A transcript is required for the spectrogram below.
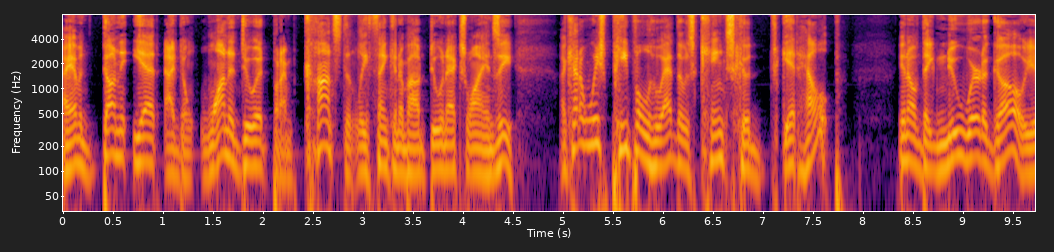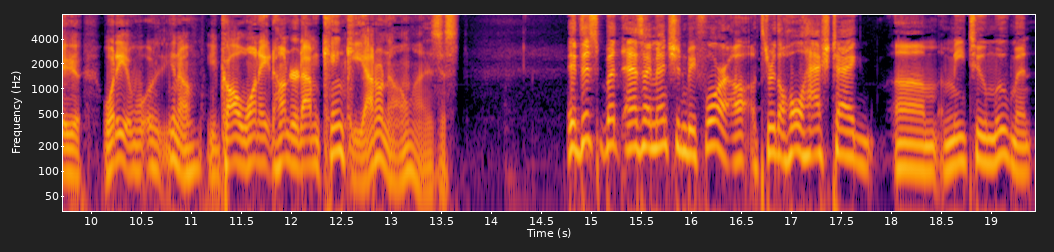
I haven't done it yet. I don't want to do it, but I'm constantly thinking about doing X, Y, and Z." I kind of wish people who had those kinks could get help. You know, they knew where to go. You, what do you, you know, you call one eight hundred. I'm kinky. I don't know. It's just This, but as I mentioned before, uh, through the whole hashtag um, Me Too movement,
